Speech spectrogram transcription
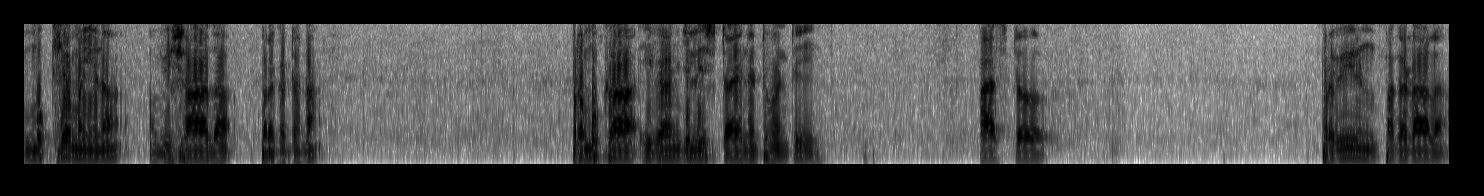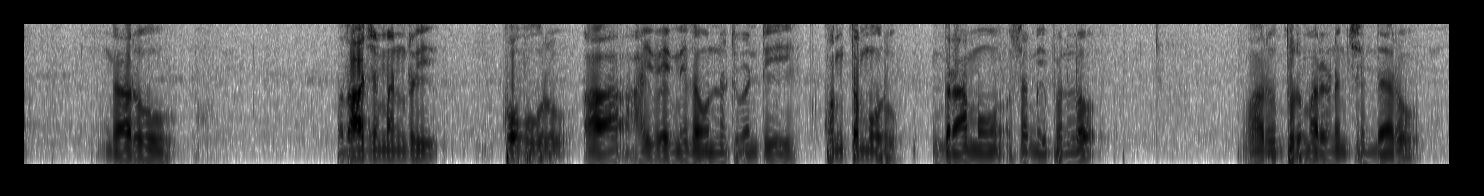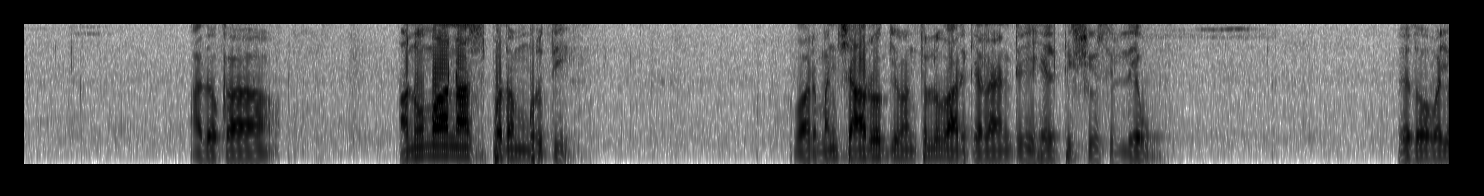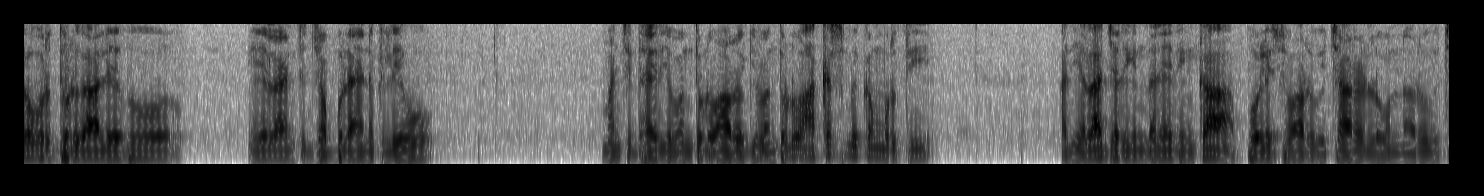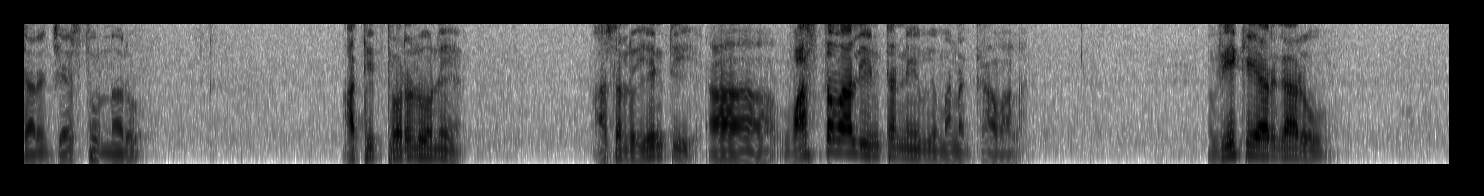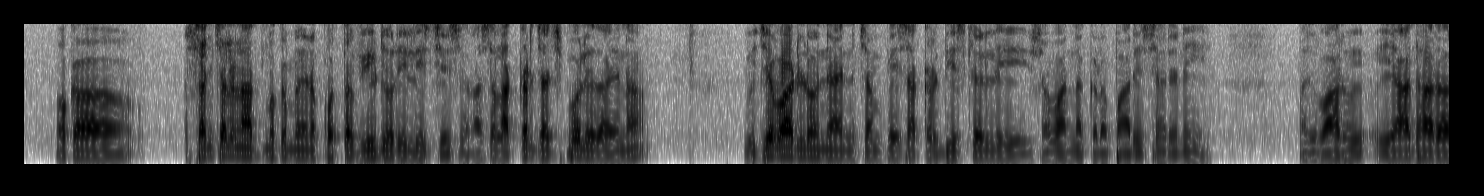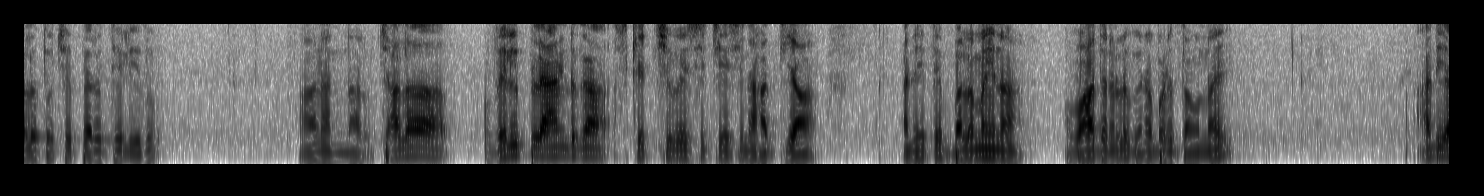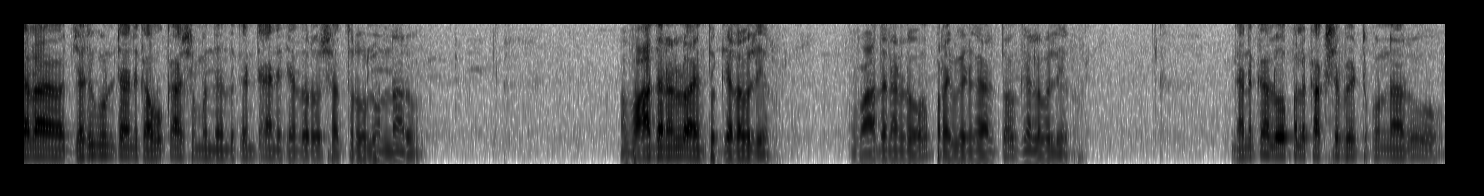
ముఖ్యమైన విషాద ప్రకటన. ప్రముఖ ఇవాంజలిస్ట్ అయినటువంటి పాస్టర్ ప్రవీణ్ పగడాల గారు రాజమండ్రి కొవ్వూరు ఆ హైవే మీద ఉన్నటువంటి కొంతమూరు గ్రామం సమీపంలో వారు దుర్మరణం చెందారు. అదొక అనుమానాస్పద మృతి. వారు మంచి ఆరోగ్యవంతులు వారికి ఎలాంటి హెల్త్ ఇష్యూస్ లేవు. ఏదో వయోవృద్ధుడు కాలేదు ఎలాంటి జబ్బులు ఆయనకు లేవు. మంచి ధైర్యవంతుడు ఆరోగ్యవంతుడు ఆకస్మిక మృతి. అది ఎలా జరిగిందనేది ఇంకా పోలీస్ వారు విచారణలో ఉన్నారు విచారణ చేస్తూ ఉన్నారు. అతి త్వరలోనే అసలు ఏంటి ఆ వాస్తవాలు ఏంటనేవి మనకు కావాలి. వికేఆర్ గారు ఒక సంచలనాత్మకమైన కొత్త వీడియో రిలీజ్ చేశారు. అసలు అక్కడ చచ్చిపోలేదు ఆయన. విజయవాడలోనే ఆయన్ని చంపేసి అక్కడ తీసుకెళ్ళి శవాన్ని అక్కడ పారేశారని మరి వారు ఏ ఆధారాలతో చెప్పారో తెలియదు అని అన్నారు. చాలా వెల్ ప్లాన్డ్గా స్కెచ్ వేసి చేసిన హత్య అనైతే బలమైన వాదనలు వినబడుతూ ఉన్నాయి. అది అలా జరుగుంటానికి అవకాశం ఉంది. ఎందుకంటే ఆయనకి ఎందరో శత్రువులు ఉన్నారు. వాదనలో ఆయనతో గెలవలేరు. వాదనలో ప్రవీణ్ గారితో గెలవలేరు. కనుక లోపల కక్ష పెట్టుకున్నారు.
